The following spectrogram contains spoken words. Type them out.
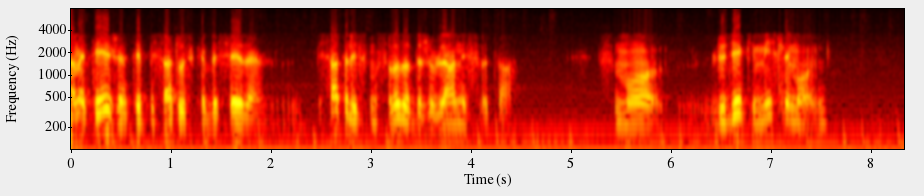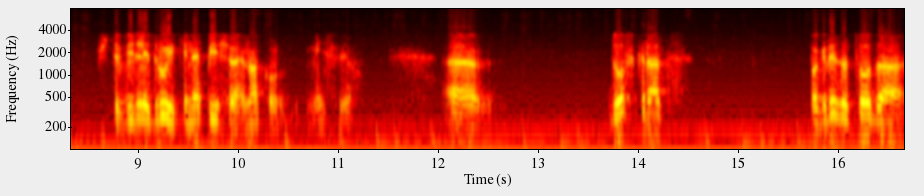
same teže te pisateljske besede. Pisatelji smo seveda državljani sveta. Smo ljudje, ki mislimo, in številni drugi, ki ne pišejo, enako mislijo. E, doskrat pa gre za to, da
